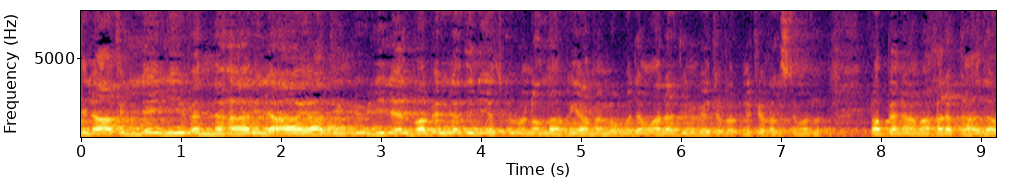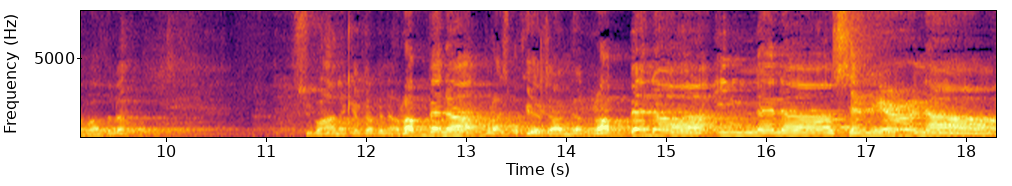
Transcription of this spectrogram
İhtilafil leyli ven nehari le ayatin li ulil elbab ellezine yezkurun Allah kıyamen ve guden ve ala günü ve yetefekkune fi halqis semavati. Rabbena ma halakta hâzâ bâtıla. Sübhaneke fekina. Rabbena, biraz okuyacağım yer. Rabbena innena semi'na.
